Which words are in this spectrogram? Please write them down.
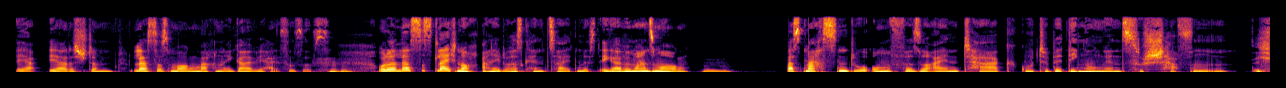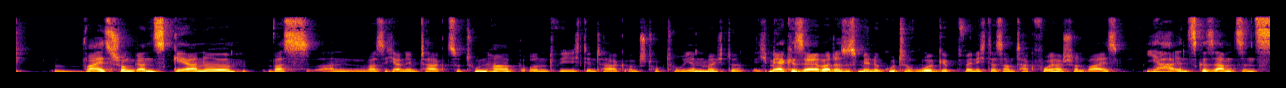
Ja, ja, das stimmt. Lass das morgen machen, egal wie heiß es ist. Oder lass es gleich noch. Ach nee, du hast keine Zeit, Mist. Egal, wir machen es morgen. Mhm. Was machst denn du, um für so einen Tag gute Bedingungen zu schaffen? ich weiß schon ganz gerne, was an was ich an dem Tag zu tun habe und wie ich den Tag ähm, strukturieren möchte. Ich merke selber, dass es mir eine gute Ruhe gibt, wenn ich das am Tag vorher schon weiß. Ja, insgesamt sind es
